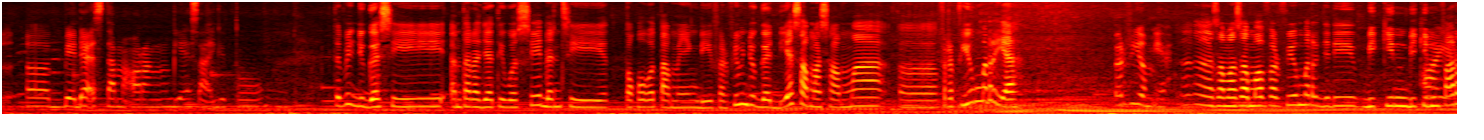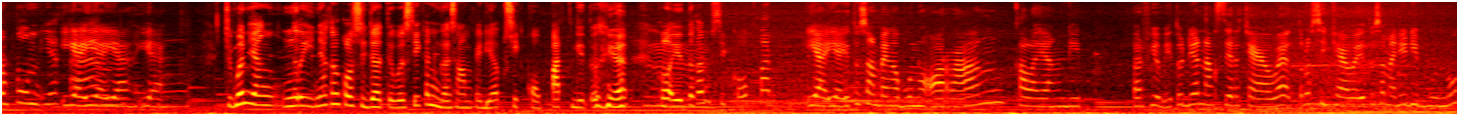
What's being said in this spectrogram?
eh, beda sama orang biasa gitu tapi juga si antara Jatiwesi dan si tokoh utama yang di Perfume juga dia sama-sama eh, perfumer ya? Perfume ya. Sama-sama perfumer jadi bikin bikin Oh, iya. parfum ya iya kan? iya iya iya. Cuman yang ngerinya kan kalau si Jatiwesi kan nggak sampai dia psikopat gitu ya. Kalau itu kan psikopat. Iya, iya itu sampai ngebunuh orang. Kalau yang di perfume itu dia naksir cewek, terus si cewek itu sama dia dibunuh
